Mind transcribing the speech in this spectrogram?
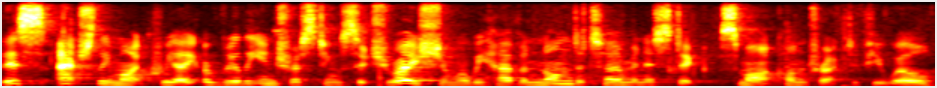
this actually might create a really interesting situation where we have a non-deterministic smart contract, if you will,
